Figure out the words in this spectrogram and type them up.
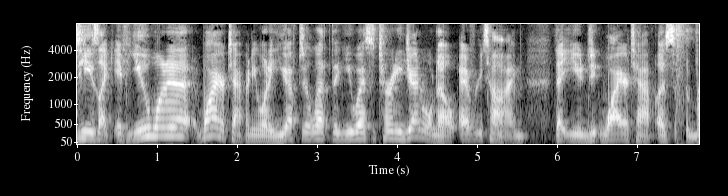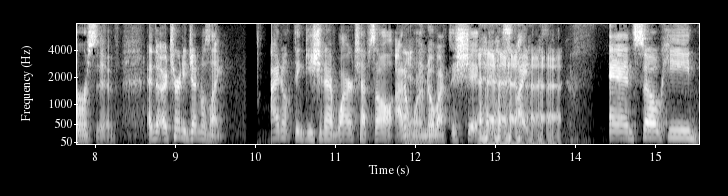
He's like, if you want to wiretap anybody, you have to let the U.S. Attorney General know every time that you wiretap a subversive. And the Attorney General's like, I don't think you should have wiretaps at all. I don't Yeah. want to know about this shit. in and so he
